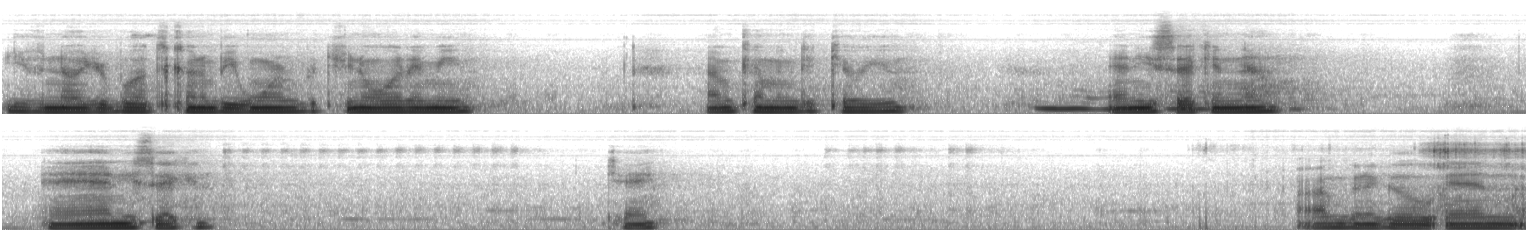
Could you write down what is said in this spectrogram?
Even though your blood's gonna be warm, but you know what I mean. I'm coming to kill you. Mm-hmm. Any second now. Any second. Okay. I'm gonna go in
